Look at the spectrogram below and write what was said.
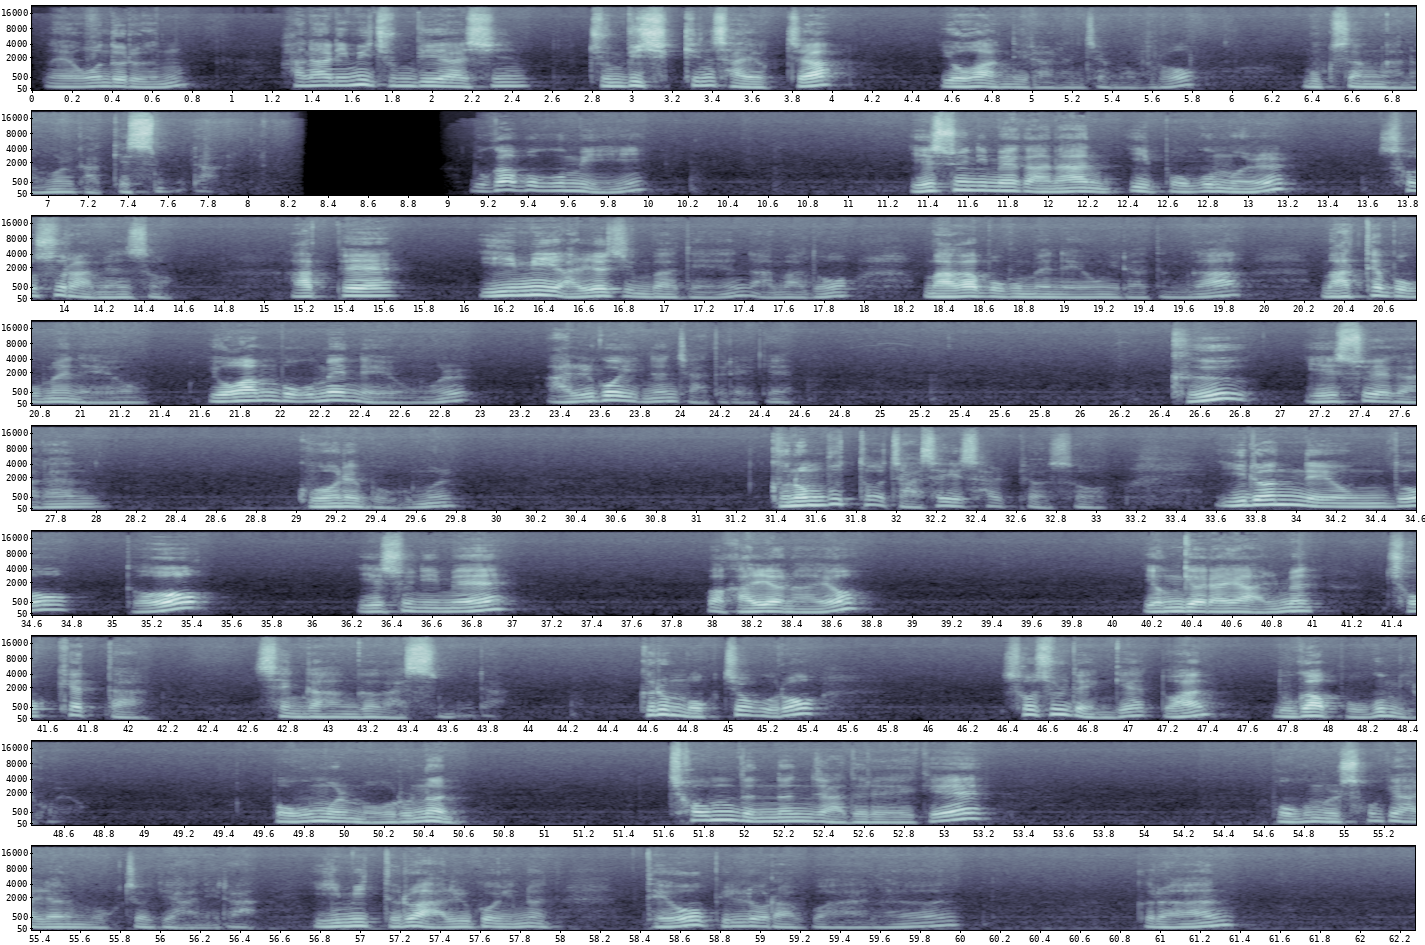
네, 오늘은 하나님이 준비하신 준비시킨 사역자 요한이라는 제목으로 묵상 나눔을 갖겠습니다. 누가복음이 예수님에 관한 이 복음을 서술하면서 앞에 이미 알려진 바 된 아마도 마가복음의 내용이라든가 마태복음의 내용, 요한복음의 내용을 알고 있는 자들에게 그 예수에 관한 구원의 복음을 근원부터 자세히 살펴서 이런 내용도 더 예수님의 와 관련하여 연결하여 알면 좋겠다 생각한 것 같습니다. 그런 목적으로 서술된 게 또한 누가 복음이고요. 복음을 모르는 처음 듣는 자들에게 복음을 소개하려는 목적이 아니라 이미 들어 알고 있는 데오빌로라고 하는 그러한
